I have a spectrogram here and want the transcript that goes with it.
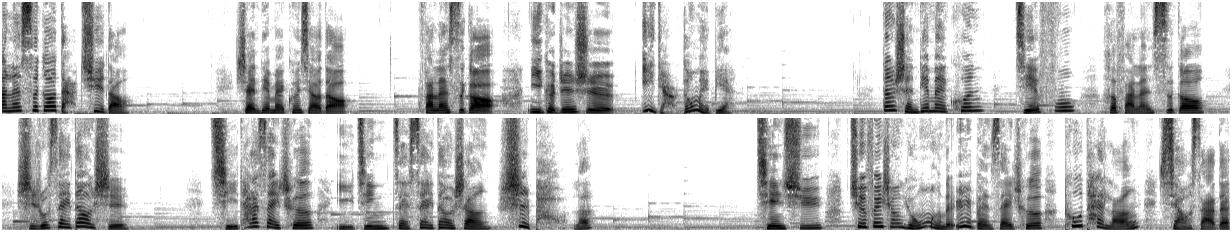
法兰斯高打趣道：“闪电麦昆笑道，法兰斯高，你可真是一点都没变。”当闪电麦昆、杰夫和法兰斯高驶入赛道时，其他赛车已经在赛道上试跑了。谦虚却非常勇猛的日本赛车秃太郎潇洒地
